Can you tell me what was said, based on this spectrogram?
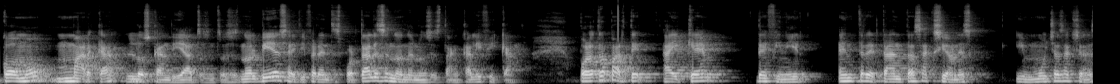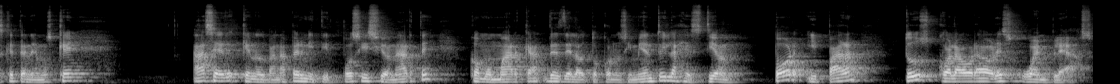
cómo marca los candidatos. Entonces, no olvides, hay diferentes portales en donde nos están calificando. Por otra parte, hay que definir entre tantas acciones y muchas acciones que tenemos que hacer que nos van a permitir posicionarte como marca desde el autoconocimiento y la gestión por y para tus colaboradores o empleados.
